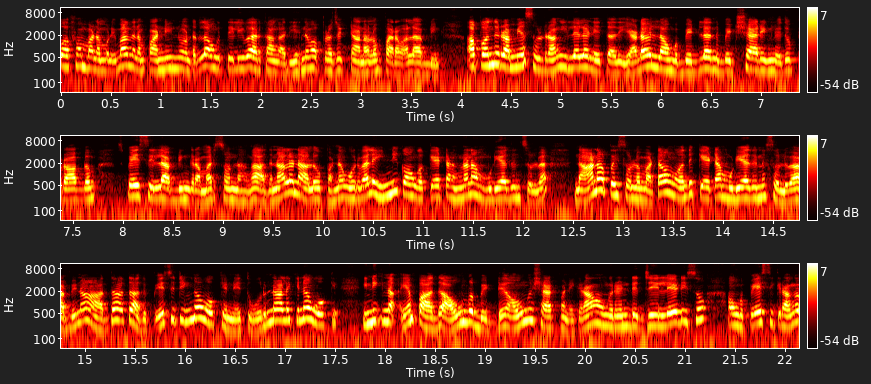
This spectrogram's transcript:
பெர்ஃபார்ம் பண்ண முடியுமோ அதை நான் பண்ணிடணுன்றதுல அவங்க தெளிவாக இருக்காங்க. அது என்னவோ ப்ராஜெக்ட் ஆனாலும் பரவாயில்ல அப்படின்னு. அப்போ வந்து ரம்யா சொல்கிறாங்க இல்லை இல்லை நேற்று அது இடம் இல்லை. அவங்க பெட்டில் அந்த பெட் ஷேரிங்கில் ஏதோ ப்ராப்ளம் ஸ்பேஸ் இல்லை அப்படிங்கிற மாதிரி சொன்னாங்க. அதனால் நான் அலோவ் பண்ணேன். ஒருவேளை இன்றைக்கி அவங்க கேட்டாங்கன்னா நான் முடியாதுன்னு சொல்லுவேன். நானாக போய் சொல்ல மாட்டேன். அவங்க வந்து கேட்டால் முடியாதுன்னு சொல்லுவேன் அப்படின்னா அதான் அது அது பேசிட்டிங்கன்னா ஓகே நேற்று ஒரு நாளைக்குனா ஓகே இன்றைக்கி நான் ஏன்பா அது அவங்க பெட்டு அவங்க ஷேர் பண்ணிக்கிறாங்க. அவங்க ரெண்டு ஜே லேடிஸும் அவங்க பேசிக்கிறாங்க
